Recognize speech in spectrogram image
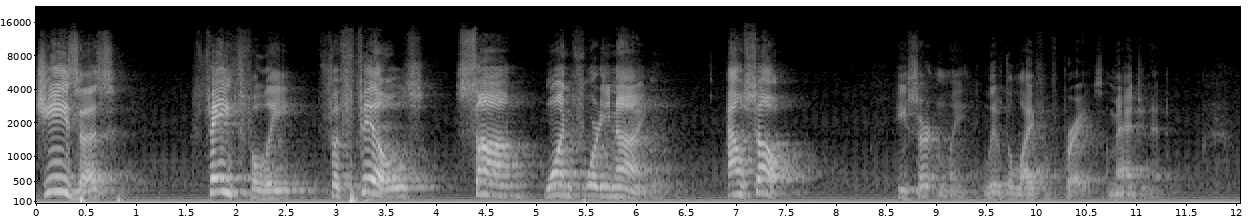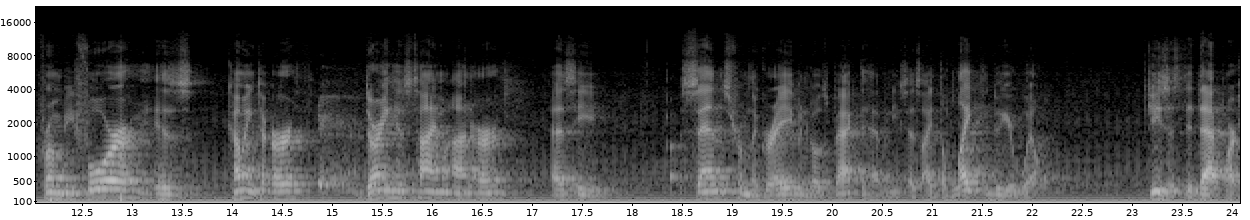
Jesus faithfully fulfills Psalm 149. How so? He certainly lived a life of praise. Imagine it. From before his coming to earth, during his time on earth, as he ascends from the grave and goes back to heaven, he says, I delight to do your will. Jesus did that part.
